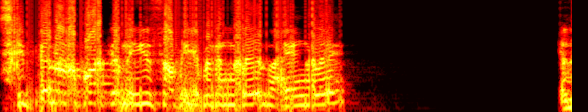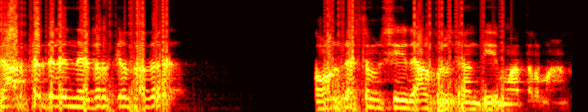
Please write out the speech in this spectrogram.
സി നടപ്പാക്കുന്ന ഈ സമീപനങ്ങളെ നയങ്ങളെ യഥാർത്ഥത്തിൽ ഇന്ന് എതിർക്കുന്നത് കോൺഗ്രസും ശ്രീ രാഹുൽ ഗാന്ധിയും മാത്രമാണ്.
